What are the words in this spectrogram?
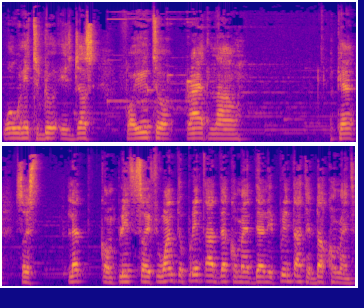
what we need to do is just for you to right now okay? So let complete. So if you want to print out document then you print out a document.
